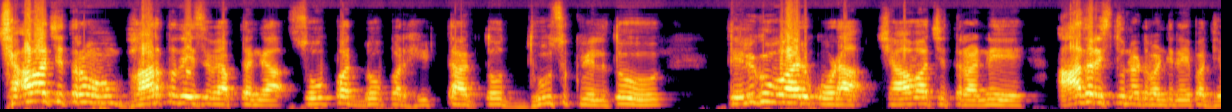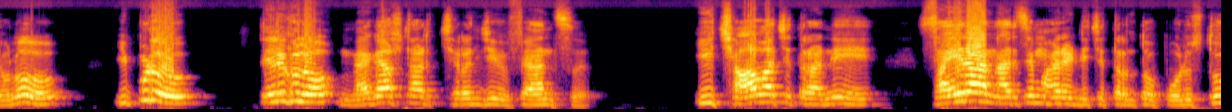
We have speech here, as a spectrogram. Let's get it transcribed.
చావా చిత్రం భారతదేశ వ్యాప్తంగా సూపర్ డూపర్ హిట్ టాక్తో దూసుకు వెళుతూ తెలుగువారు కూడా చావా చిత్రాన్ని ఆదరిస్తున్నటువంటి నేపథ్యంలో ఇప్పుడు తెలుగులో మెగాస్టార్ చిరంజీవి ఫ్యాన్స్ ఈ చావా చిత్రాన్ని సైరా నరసింహారెడ్డి చిత్రంతో పోలుస్తూ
